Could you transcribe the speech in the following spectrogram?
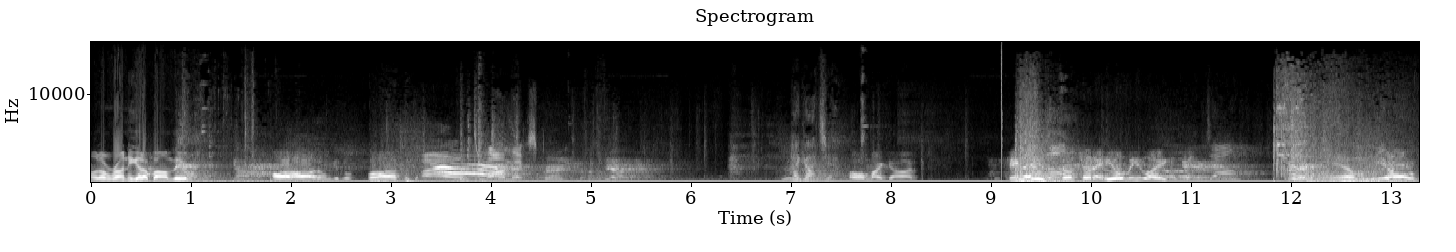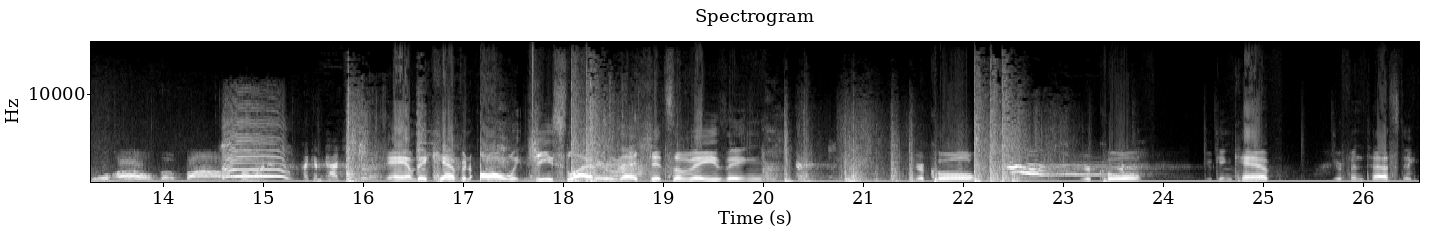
Oh, don't run. He got a bomb there. Oh, I don't give a fuck. Wow, bomb expert. I got you. Oh my god. See that he's still trying to heal me? Like, Damn. yo, all the bombs. Hold on. I can patch you. Damn, they camping all with G sliders. That shit's amazing. You're cool. You're cool. You can camp. You're fantastic.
